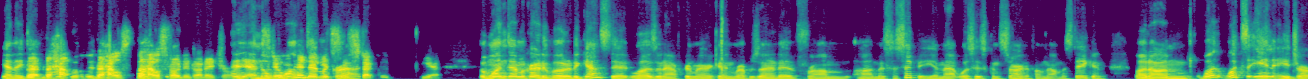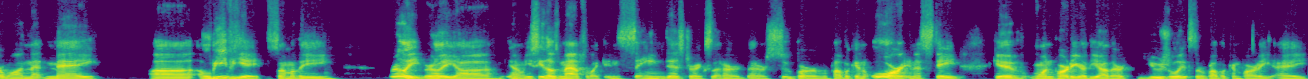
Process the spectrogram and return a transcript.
yeah they did. the, the, voted, the house the uh, house voted on hr1 and, yeah, and the one democrat yeah the one Democrat who voted against it was an African American representative from uh, Mississippi, and that was his concern, if I'm not mistaken. But um, what what's in HR one that may uh, alleviate some of the really, really, uh, you know, you see those maps of like insane districts that are that are super Republican, or in a state give one party or the other. Usually, it's the Republican Party a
